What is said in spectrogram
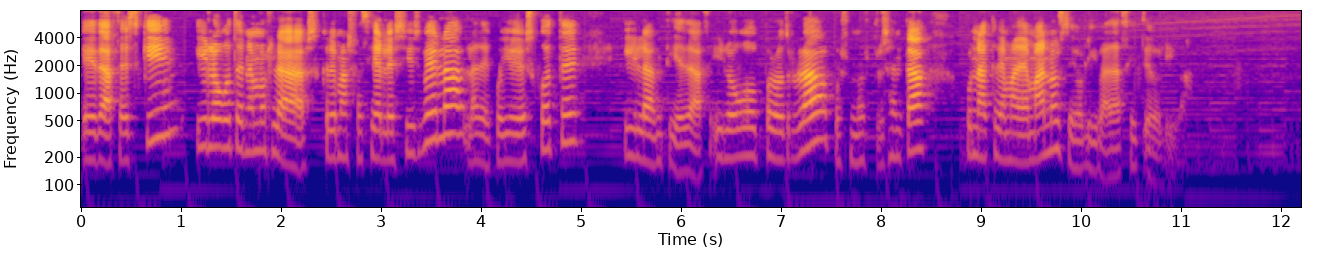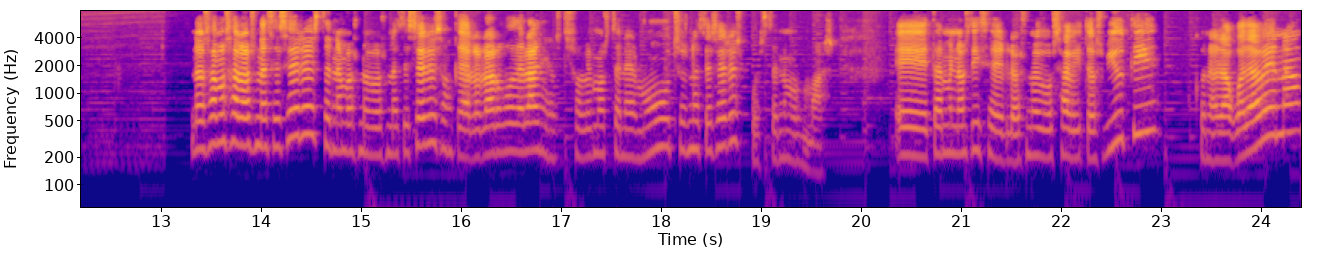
Edad Skin y luego tenemos las cremas faciales Isbela, la de cuello y escote y la antiedad. Y luego por otro lado, pues nos presenta una crema de manos de oliva, de aceite de oliva. Nos vamos a los neceseres, tenemos nuevos neceseres, aunque a lo largo del año solemos tener muchos neceseres, pues tenemos más. Eh, también nos dice los nuevos hábitos beauty con el agua de avena,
